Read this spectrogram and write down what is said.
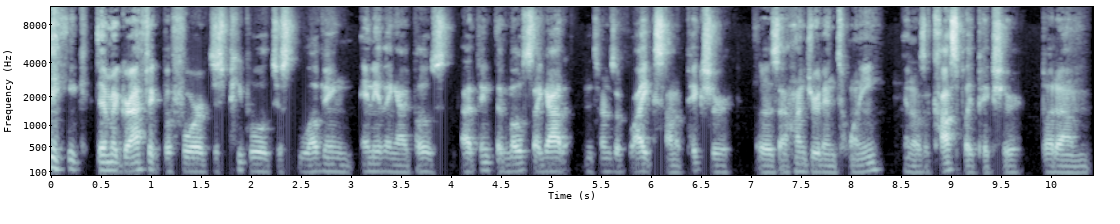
like demographic before. Just people just loving anything I post. I think the most I got in terms of likes on a picture was 120, and it was a cosplay picture. But um,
